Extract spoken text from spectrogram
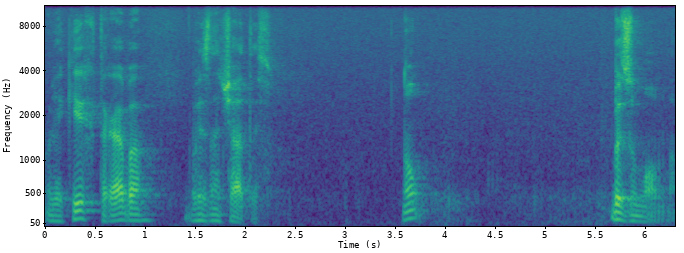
в яких треба визначатись. Ну, безумовно.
